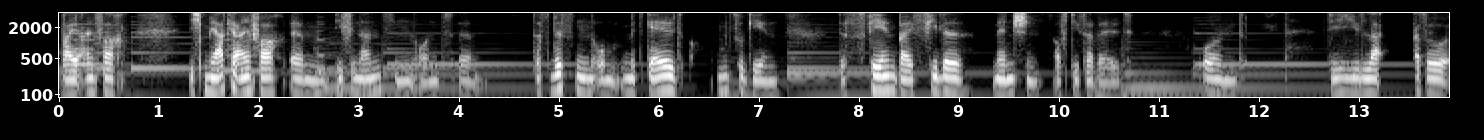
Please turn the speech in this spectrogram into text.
weil einfach, ich merke einfach ähm, die Finanzen und ähm, das Wissen, um mit Geld umzugehen, das fehlen bei vielen Menschen auf dieser Welt. Und die, also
